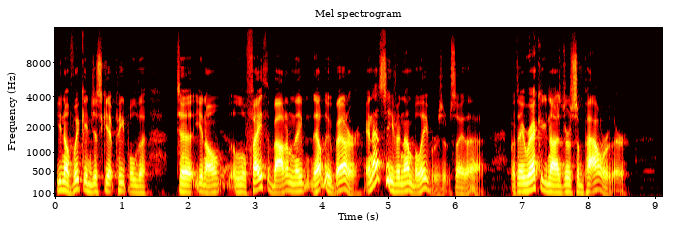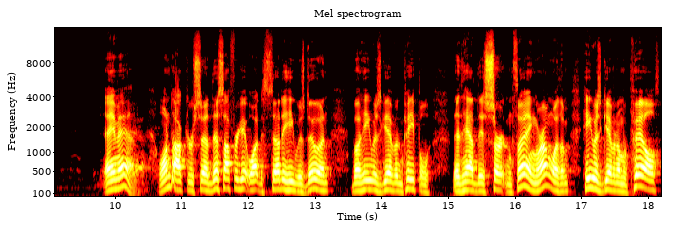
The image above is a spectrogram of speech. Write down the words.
you know, if we can just get people to to, you know, a little faith about them, they, they'll do better. And that's even unbelievers that would say that. But they recognize there's some power there. Amen. One doctor said this, I forget what study he was doing, but he was giving people that had this certain thing wrong with them, he was giving them a pill.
